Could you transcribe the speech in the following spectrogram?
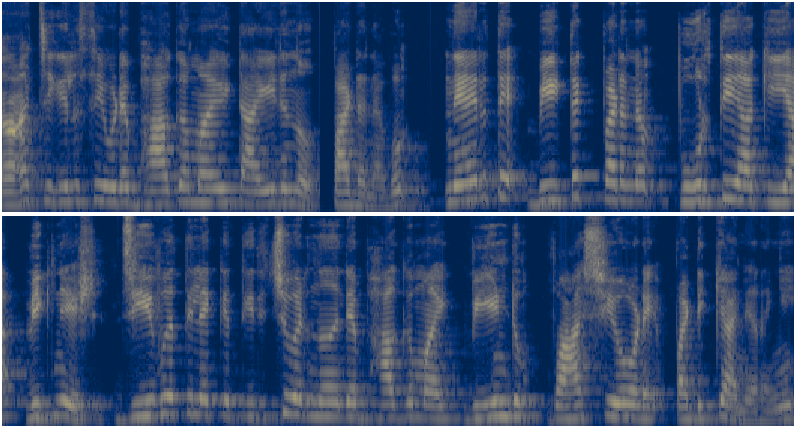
ആ ചികിത്സയുടെ ഭാഗമായിട്ടായിരുന്നു പഠനവും. നേരത്തെ ബിടെക് പഠനം പൂർത്തിയാക്കിയ വിഘ്നേഷ് ജീവിതത്തിലേക്ക് തിരിച്ചു വരുന്നതിന്റെ ഭാഗമായി വീണ്ടും വാശിയോടെ പഠിക്കാനിറങ്ങി.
